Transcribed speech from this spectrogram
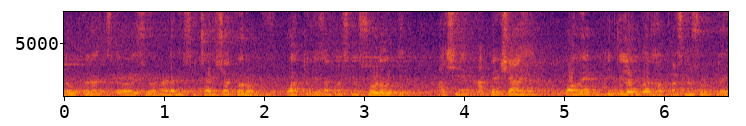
लवकरच शिव मॅडमशी चर्चा करून वाहतुकीचा प्रश्न सोडवतील अशी एक अपेक्षा आहे. पाहूयात किती लवकर हा प्रश्न सुटतोय.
